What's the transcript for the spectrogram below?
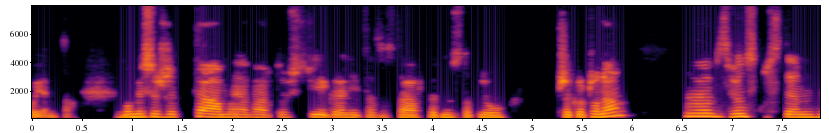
pojęta. Bo mhm. myślę, że ta moja wartość, jej granica została w pewnym stopniu przekroczona. W związku z tym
